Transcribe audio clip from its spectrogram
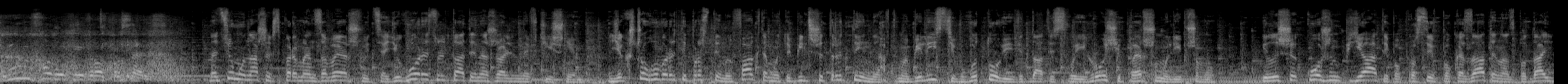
Чому ви входите в Київтранспортсервіс? На цьому наш експеримент завершується. Його результати, на жаль, невтішні. Якщо говорити простими фактами, то більше третини автомобілістів готові віддати свої гроші першому ліпшому. І лише кожен п'ятий попросив показати нас бодай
